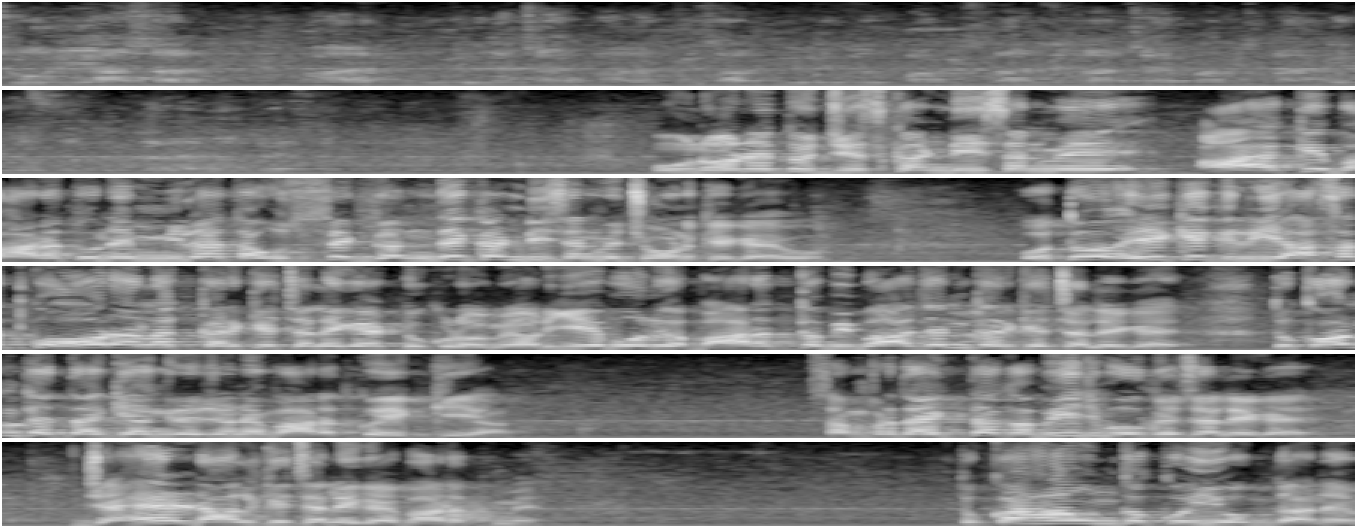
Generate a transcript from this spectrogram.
जो रियासत भारत में मिलना चाहे भारत के साथ मिले जो पाकिस्तान के साथ चाहे पाकिस्तान के जो स्वतंत्र रहना चाहे स्वतंत्र उन्होंने तो जिस कंडीशन में आके भारत उन्हें मिला था, उससे गंदे कंडीशन में छोड़ के गए वो। वो तो एक एक रियासत को और अलग करके चले गए टुकड़ों में, और ये बोल गए, भारत का विभाजन करके चले गए। तो कौन कहता है कि अंग्रेज़ों ने भारत को एक किया? सांप्रदायिकता का बीज बो के चले गए, जहर डाल के चले गए भारत में। तो कहाँ उनका कोई योगदान है?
